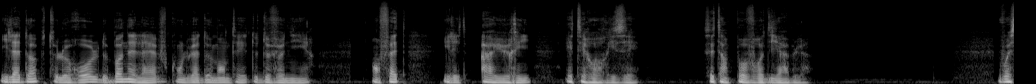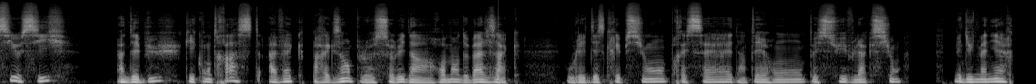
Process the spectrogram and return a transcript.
il adopte le rôle de bon élève qu'on lui a demandé de devenir. En fait, il est ahuri et terrorisé. C'est un pauvre diable. Voici aussi un début qui contraste avec, par exemple, celui d'un roman de Balzac, où les descriptions précèdent, interrompent et suivent l'action, mais d'une manière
